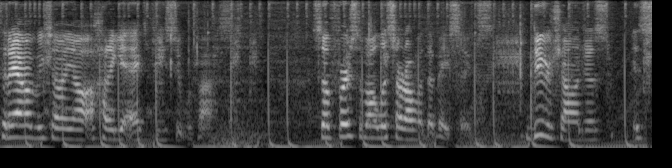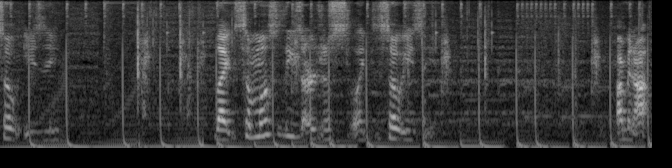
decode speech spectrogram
Today I'm gonna be showing y'all how to get XP super fast. So first of all, let's start off with the basics. Do your challenges. It's so easy. Like, so most of these are just like so easy. I mean, I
